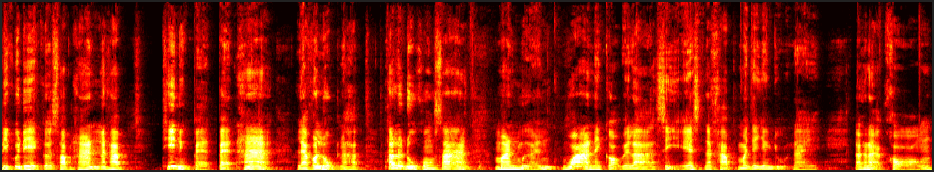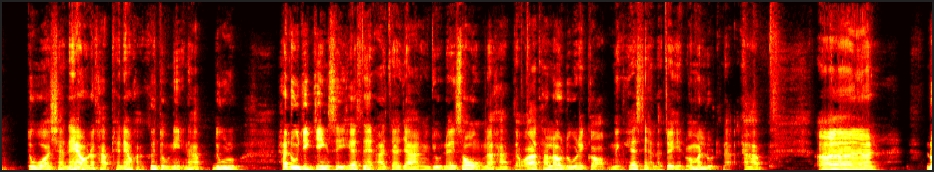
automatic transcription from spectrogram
ลิควิดเดตเกิดซับฮันนะครับที่ 1885 แล้วก็ลงนะครับ ถ้าเราดูโครงสร้างมันเหมือนว่าในกรอบเวลา 4S นะครับ มันจะยังอยู่ในลักษณะของตัว Channel นะครับ Channel ขาขึ้นตรงนี้นะครับ ดู ถ้าดูจริงๆ 4H เนี่ยอาจจะยังอยู่ในทรงนะครับ แต่ว่าถ้าเราดูในกรอบ 1H เนี่ยเราจะเห็นว่ามันหลุดนะนะครับโด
